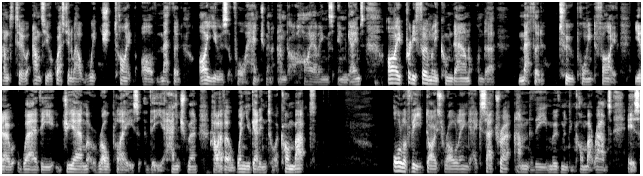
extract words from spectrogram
And to answer your question about which type of method I use for henchmen and hirelings in games, I pretty firmly come down under method 2.5, you know, where the GM role plays the henchman. However, when you get into a combat, all of the dice rolling, etc., and the movement in combat rounds is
